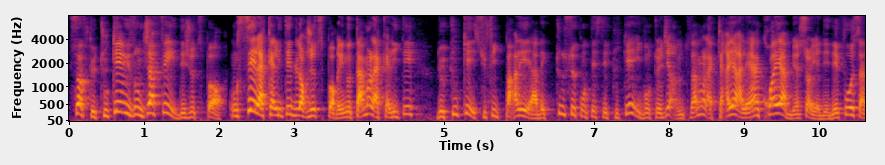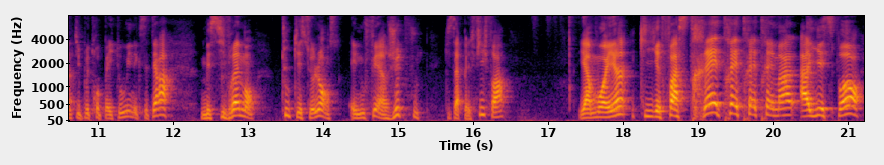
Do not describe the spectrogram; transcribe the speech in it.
Sauf que Touquet, ils ont déjà fait des jeux de sport. On sait la qualité de leurs jeux de sport et notamment la qualité de Touquet. Il suffit de parler avec tous ceux qui ont testé Touquet, ils vont te dire, notamment la carrière, elle est incroyable. Bien sûr, il y a des défauts, c'est un petit peu trop pay to win, etc. Mais si vraiment Touquet se lance et nous fait un jeu de foot qui s'appelle FIFA, il y a moyen qu'il fasse très très très très mal à eSport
